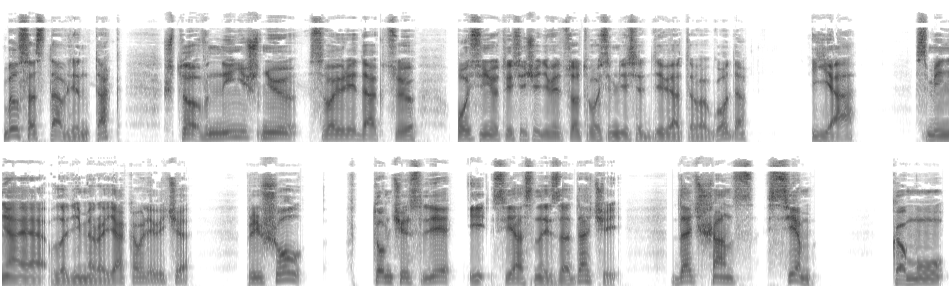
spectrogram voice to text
был составлен так, что в нынешнюю свою редакцию осенью 1989 года я, сменяя Владимира Яковлевича, пришел в том числе и с ясной задачей дать шанс всем, кому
